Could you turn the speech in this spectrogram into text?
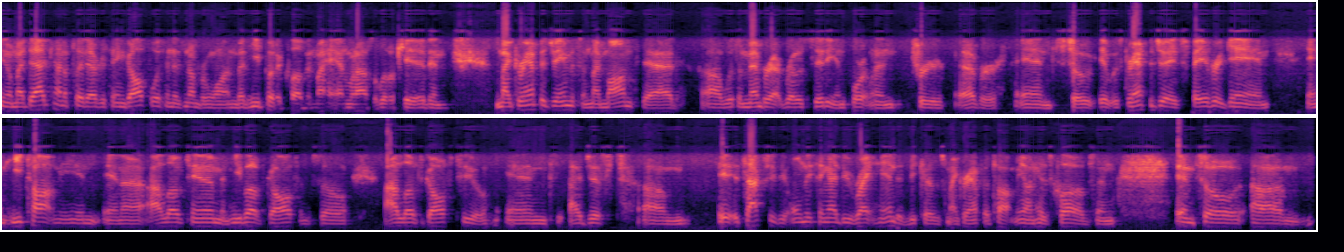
you know, my dad kind of played everything. Golf wasn't his number one, but he put a club in my hand when I was a little kid. And my grandpa Jameson, my mom's dad, uh, was a member at Rose City in Portland forever. And so it was Grandpa Jay's favorite game. And he taught me, and, and uh, I loved him, and he loved golf, and so I loved golf too. And I just, um, it's actually the only thing I do right-handed because my grandpa taught me on his clubs, and and so um,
